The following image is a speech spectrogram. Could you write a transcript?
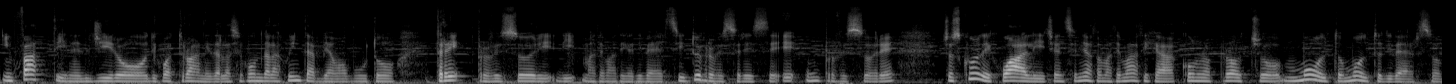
Infatti nel giro di quattro anni, dalla seconda alla quinta, abbiamo avuto tre professori di matematica diversi, due professoresse e un professore, ciascuno dei quali ci ha insegnato matematica con un approccio molto molto diverso.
